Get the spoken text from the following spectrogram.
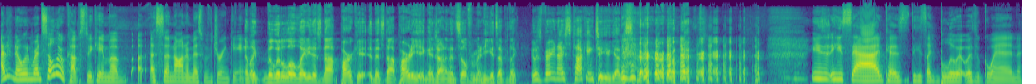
I didn't know when red solo cups became a, a synonymous with drinking. And like the little old lady that's not park that's not partying, and Jonathan Silverman, he gets up and like, "It was very nice talking to you, young sir." or whatever. he's he's sad because he's like blew it with Gwen,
